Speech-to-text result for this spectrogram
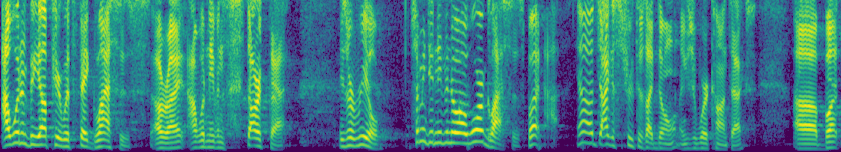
I wouldn't be up here with fake glasses, all right? I wouldn't even start that. These are real. Some of you didn't even know I wore glasses, but you know, I guess the truth is I don't. I usually wear contacts. Uh, but,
